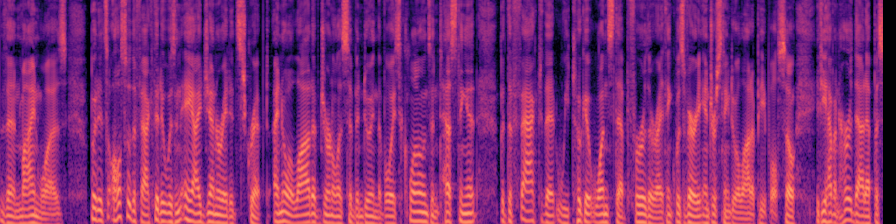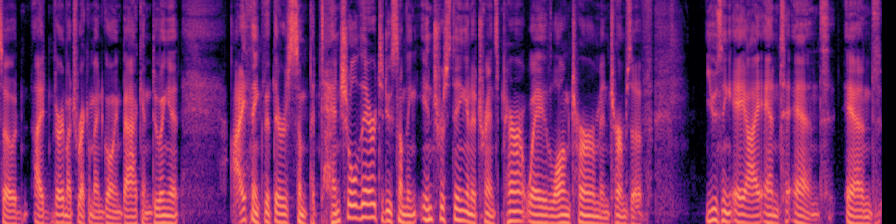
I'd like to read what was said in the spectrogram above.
than mine was, but it's also the fact that it was an AI generated script. I know a lot of journalists have been doing the voice clones and testing it, but the fact that we took it one step further, I think was very interesting to a lot of people. So if you haven't heard that episode, I'd very much recommend going back and doing it. I think that there's some potential there to do something interesting in a transparent way long term in terms of using AI end to end. And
